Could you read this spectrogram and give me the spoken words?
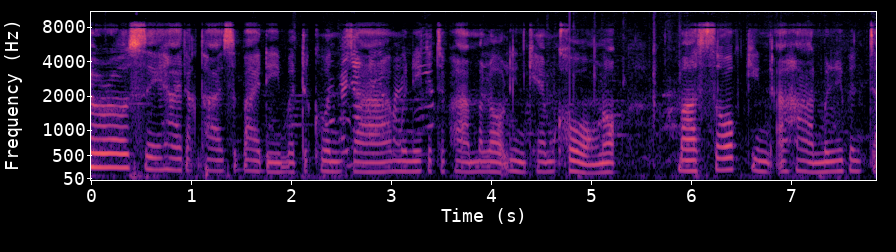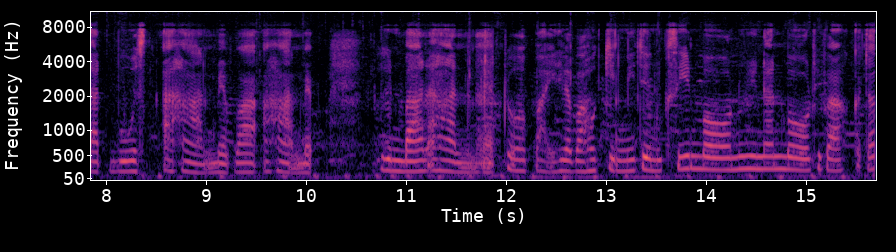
ฮโรเซฮายทักทายสบายดีเมื่อทุกคนจ้ามื้อนี้ก็จะพามาเลาะลินแคมป์ของเนาะมาซอบกินอาหารมื้อนี้เป็นจัดบูสต์อาหารแบบว่าอาหารแบบพื้นบ้านอาหารแบบทั่วไปที่แบบว่าเขากินนี่เจนลูกซีนบอนู่นนี่นั่นบอที่ว่าก็จะ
